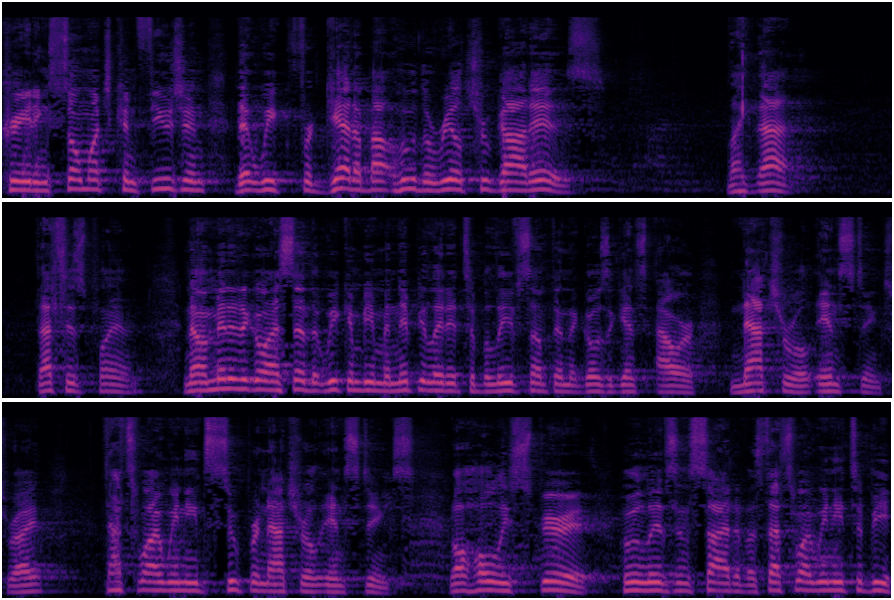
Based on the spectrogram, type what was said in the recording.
creating so much confusion that we forget about who the real true God is. Like that. That's his plan. Now, a minute ago, I said that we can be manipulated to believe something that goes against our natural instincts, right? That's why we need supernatural instincts. The Holy Spirit who lives inside of us. That's why we need to be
